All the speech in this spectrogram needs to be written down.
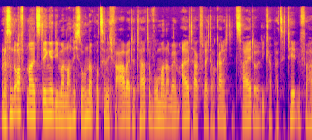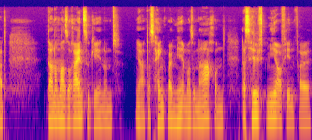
Und das sind oftmals Dinge, die man noch nicht so hundertprozentig verarbeitet hat, wo man aber im Alltag vielleicht auch gar nicht die Zeit oder die Kapazitäten für hat, da nochmal so reinzugehen. Und ja, das hängt bei mir immer so nach und das hilft mir auf jeden Fall,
